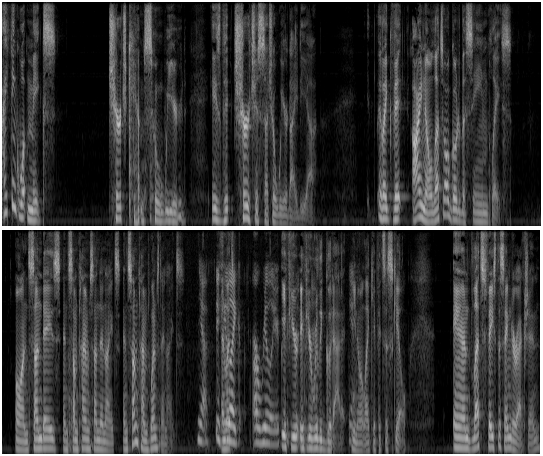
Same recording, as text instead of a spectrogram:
I think what makes church camp so weird is that church is such a weird idea. Like that I know, let's all go to the same place on Sundays and sometimes Sunday nights and sometimes Wednesday nights. Yeah, if And you like are really If you're if you're really good at it, Yeah. you know, like if it's a skill. And let's face the same direction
